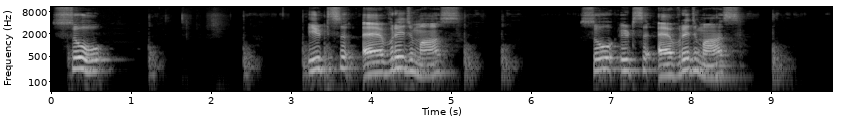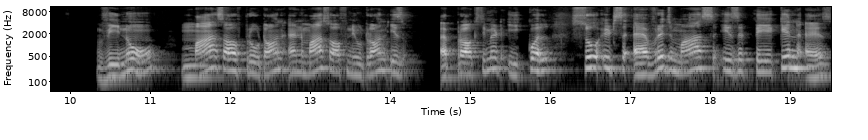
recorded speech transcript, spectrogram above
so its average mass so its average mass we know mass of proton and mass of neutron is approximate equal so its average mass is taken as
